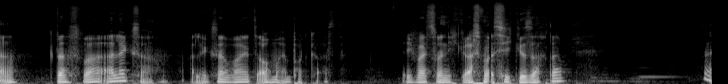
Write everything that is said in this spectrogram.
Ja, das war Alexa. Alexa war jetzt auch mal im Podcast. Ich weiß zwar nicht gerade, was ich gesagt habe.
